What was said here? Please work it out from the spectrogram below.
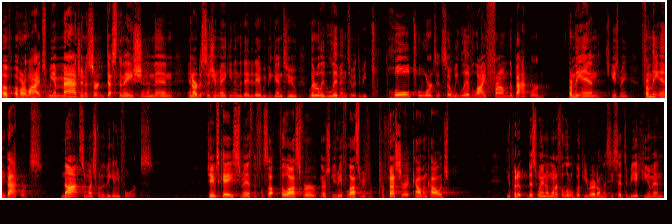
of, of our lives. We imagine a certain destination, and then in our decision making in the day to day, we begin to literally live into it, to be t- pulled towards it. So we live life from the backward, from the end, excuse me, from the end backwards, not so much from the beginning forwards. James K. Smith, a philosopher, or excuse me, a philosophy professor at Calvin College, he He put it this way in a wonderful little book he wrote on this. He said, To be a human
